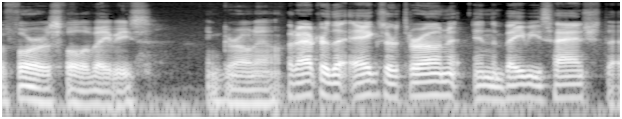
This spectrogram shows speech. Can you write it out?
before it was full of babies and grown out. But after the eggs are thrown and the babies hatch, the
